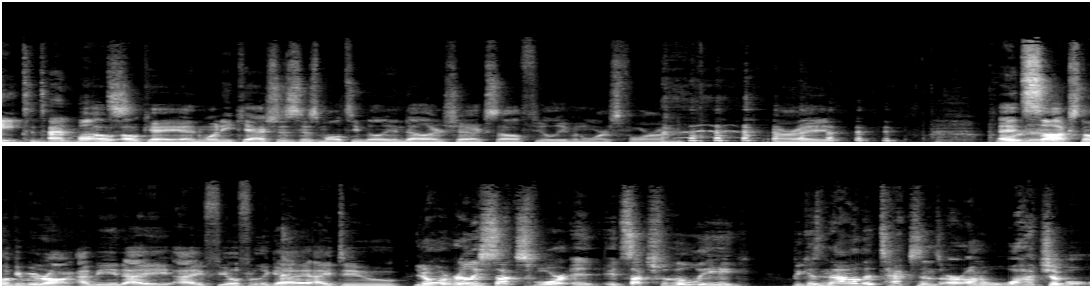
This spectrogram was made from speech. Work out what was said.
eight to ten oh, months. Oh, okay, and when he cashes his multi-million dollar checks, I'll feel even worse for him. All right. Poor it dude. sucks. Don't get me wrong. I mean, I I feel for the guy. I do. You know what really sucks for, and it sucks for the league because now the Texans are unwatchable.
